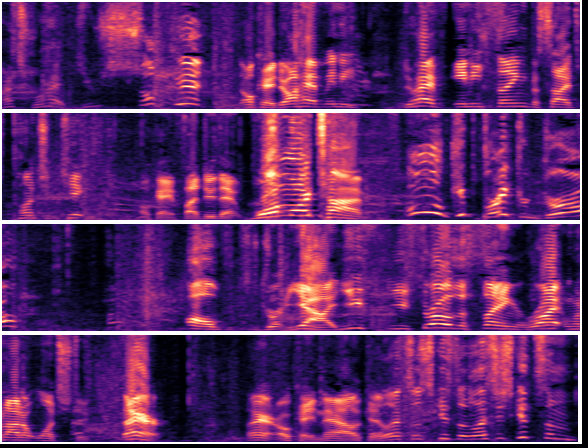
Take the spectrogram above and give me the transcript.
that's right. You suck it. Okay, do I have any, do I have anything besides punch and kick? Okay, if I do that one more time. Oh, get breaker, girl. Oh, yeah, you you throw the thing right when I don't want you to. There, there. Okay, now, okay, let's let's get some, let's just get some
